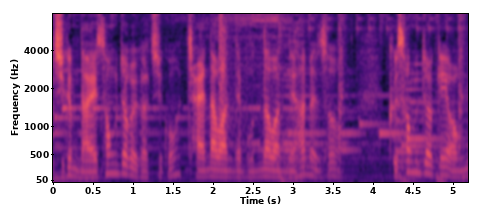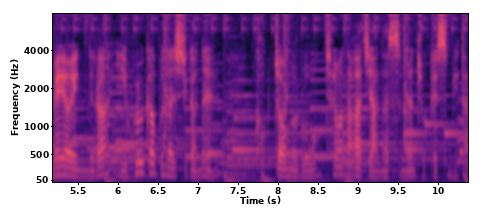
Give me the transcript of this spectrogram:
지금 나의 성적을 가지고 잘 나왔네 못 나왔네 하면서 그 성적에 얽매여 있느라 이 홀가분한 시간을 걱정으로 채워나가지 않았으면 좋겠습니다.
